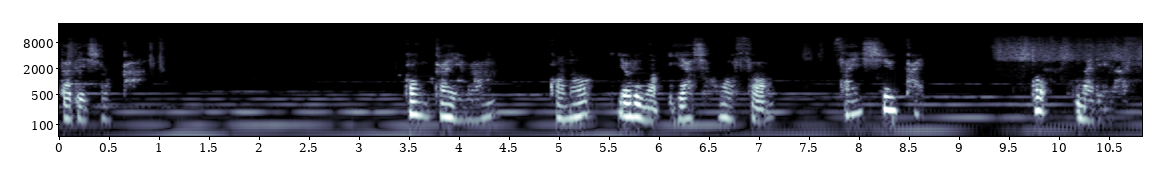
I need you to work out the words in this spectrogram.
たでしょうか今回はこの夜の癒し放送最終回となります。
